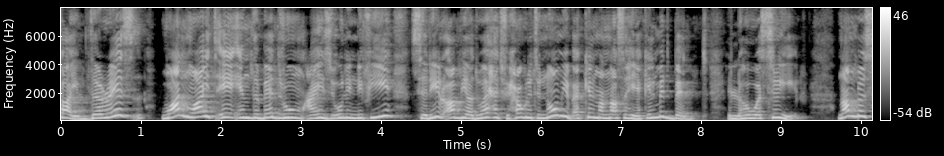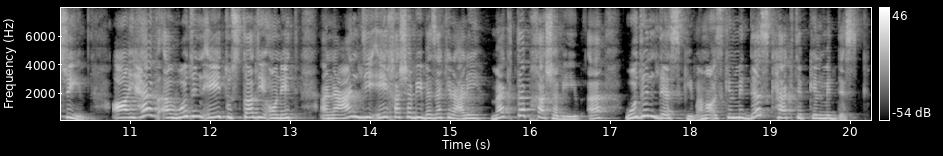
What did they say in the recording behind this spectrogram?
طيب there is one white A in the bedroom. عايز يقول إن في سرير أبيض واحد في حجرة النوم. يبقى الكلمة الناقصة هي كلمة bed اللي هو سرير. Number three I have a wooden A to study on it. أنا عندي إيه خشبي بذاكر عليه. مكتب خشبي يبقى wooden desk. يبقى ناقص كلمة desk هكتب كلمة desk.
